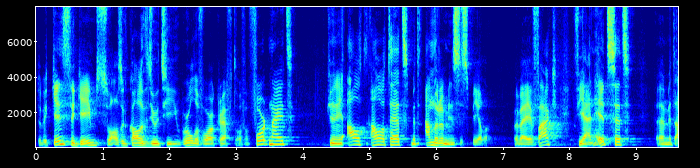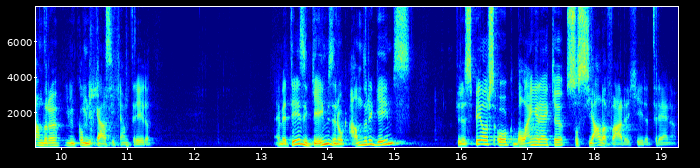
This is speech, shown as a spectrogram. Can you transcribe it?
De bekendste games, zoals een Call of Duty, World of Warcraft of een Fortnite, kun je altijd met andere mensen spelen, waarbij je vaak via een headset eh, met anderen in communicatie kan treden. En met deze games en ook andere games kunnen spelers ook belangrijke sociale vaardigheden trainen,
